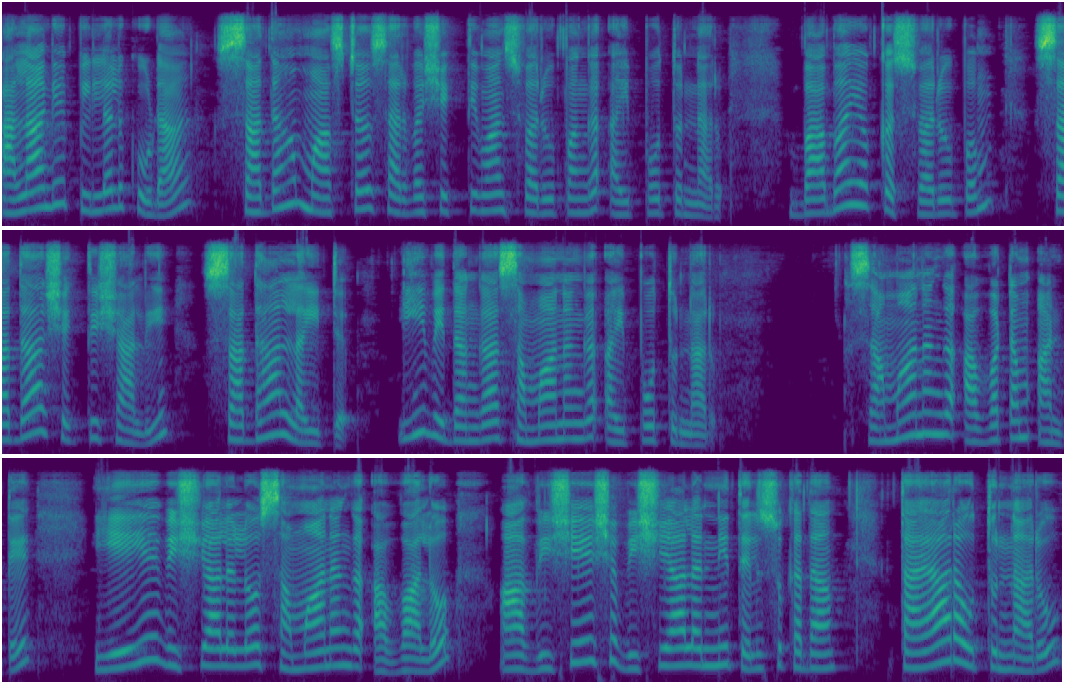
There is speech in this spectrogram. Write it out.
అలాగే పిల్లలు కూడా సదా మాస్టర్ సర్వశక్తివాన్ స్వరూపంగా అయిపోతున్నారు. బాబా యొక్క స్వరూపం సదా శక్తిశాలి సదా లైట్ ఈ విధంగా సమానంగా అయిపోతున్నారు. సమానంగా అవ్వటం అంటే ఏ ఏ విషయాలలో సమానంగా అవ్వాలో ఆ విశేష విషయాలన్నీ తెలుసు కదా. తయారవుతున్నారు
